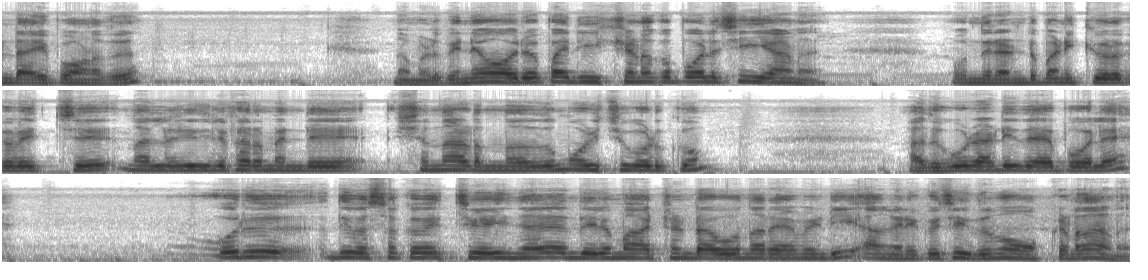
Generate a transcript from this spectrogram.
ഉണ്ടായി പോണത്. നമ്മൾ പിന്നെ ഓരോ പരീക്ഷണമൊക്കെ പോലെ ചെയ്യാണ്. ഒന്ന് രണ്ട് മണിക്കൂറൊക്കെ വെച്ച് നല്ല രീതിയിൽ ഫെർമെന്റേഷൻ നടന്നതും ഒഴിച്ചു കൊടുക്കും. അതുകൂടാണ്ട് ഇതേപോലെ ഒരു ദിവസമൊക്കെ വെച്ച് കഴിഞ്ഞാൽ എന്തെങ്കിലും മാറ്റം ഉണ്ടാവുമെന്ന് അറിയാൻ വേണ്ടി അങ്ങനെയൊക്കെ ചെയ്ത് നോക്കണതാണ്.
